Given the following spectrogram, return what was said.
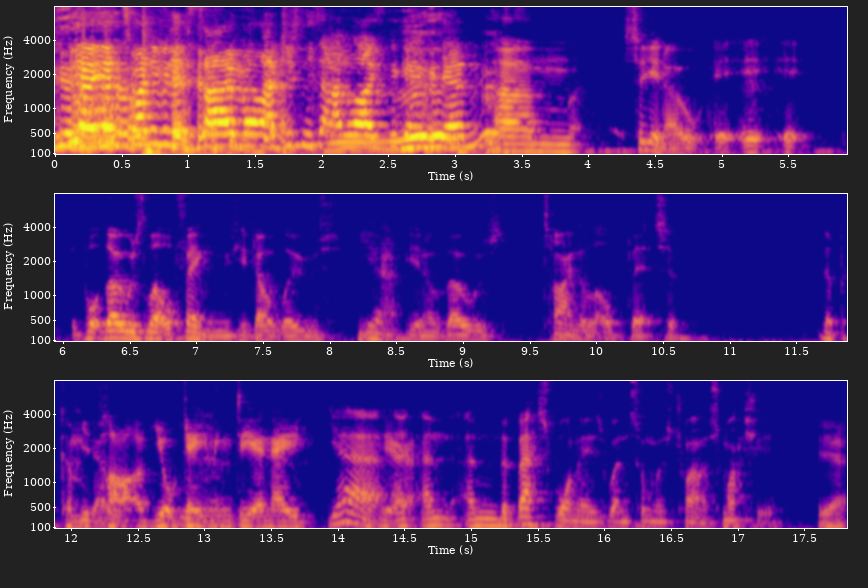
yeah, yeah, 20 minutes time. I just need to analyse the game again. um, so you know, it, it, it, but those little things you don't lose. Yeah, You know, those tiny little bits of that become You know, part of your gaming DNA. yeah, Yeah. And, and and the best one is when someone's trying to smash you. Yeah.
